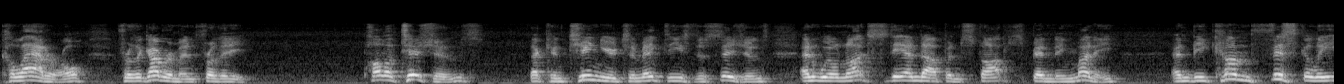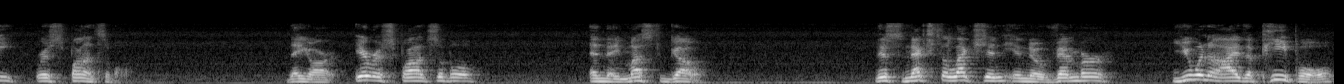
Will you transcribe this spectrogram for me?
collateral for the government, for the politicians that continue to make these decisions and will not stand up and stop spending money and become fiscally responsible? They are irresponsible and they must go. This next election in November you and I, the people,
